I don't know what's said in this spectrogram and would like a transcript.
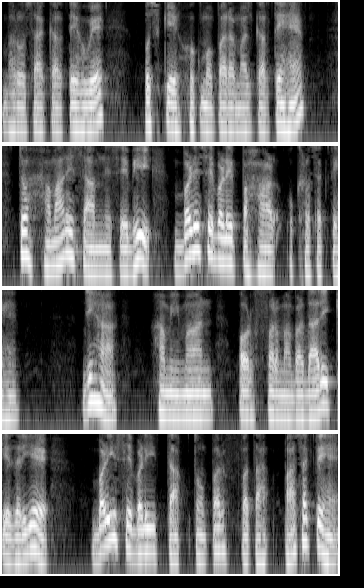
بھروسہ کرتے ہوئے اس کے حکموں پر عمل کرتے ہیں تو ہمارے سامنے سے بھی بڑے سے بڑے پہاڑ اکھڑ سکتے ہیں۔ جی ہاں ہم ایمان اور فرما برداری کے ذریعے بڑی سے بڑی طاقتوں پر فتح پا سکتے ہیں۔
